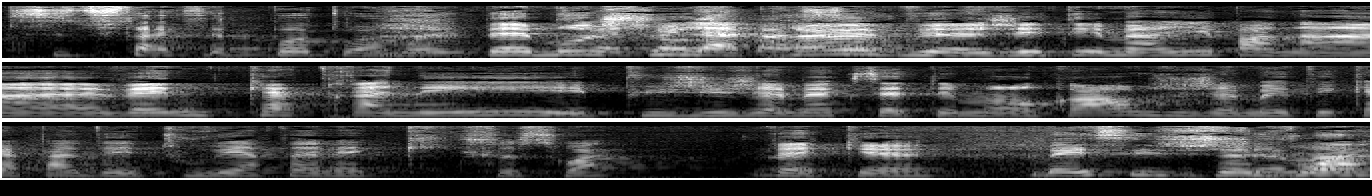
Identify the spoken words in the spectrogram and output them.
si tu t'acceptes pas toi-même. Ben moi, je fais suis la preuve. J'ai été mariée pendant 24 années et puis j'ai jamais accepté mon corps. J'ai jamais été capable d'être ouverte avec qui que ce soit. Fait que Ben c'est je le vois.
